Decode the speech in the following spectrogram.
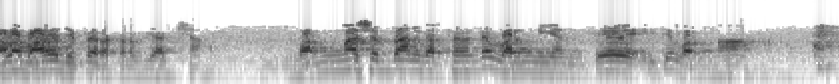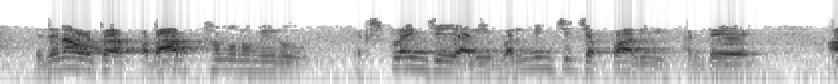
చాలా బాగా చెప్పారు అక్కడ వ్యాఖ్యానం. వర్ణ శబ్దానికి అర్థం అంటే వర్ణ్యంతే ఇది వర్ణ. ఏదైనా ఒక పదార్థమును మీరు ఎక్స్ప్లెయిన్ చేయాలి వర్ణించి చెప్పాలి అంటే ఆ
